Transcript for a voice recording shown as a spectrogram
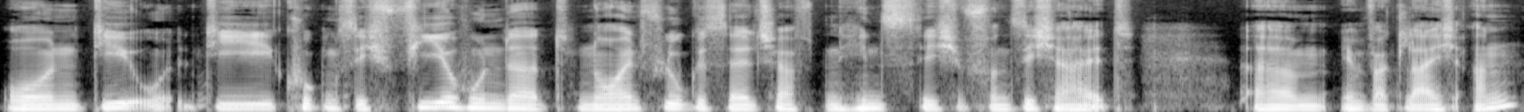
und die, die gucken sich 409 Fluggesellschaften hinsichtlich von Sicherheit ähm, im Vergleich an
